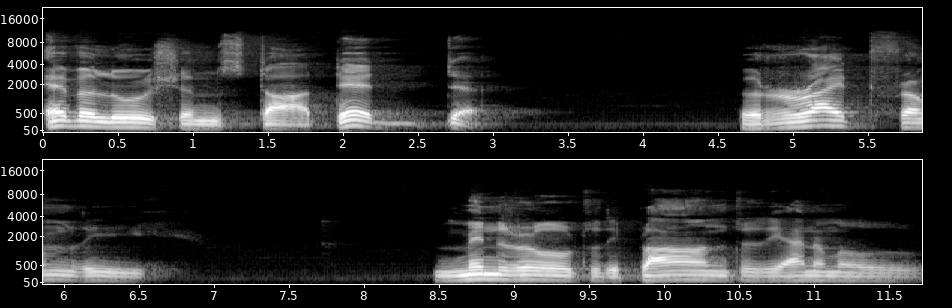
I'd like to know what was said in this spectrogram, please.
evolution started. Right from the mineral to the plant to the animal,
